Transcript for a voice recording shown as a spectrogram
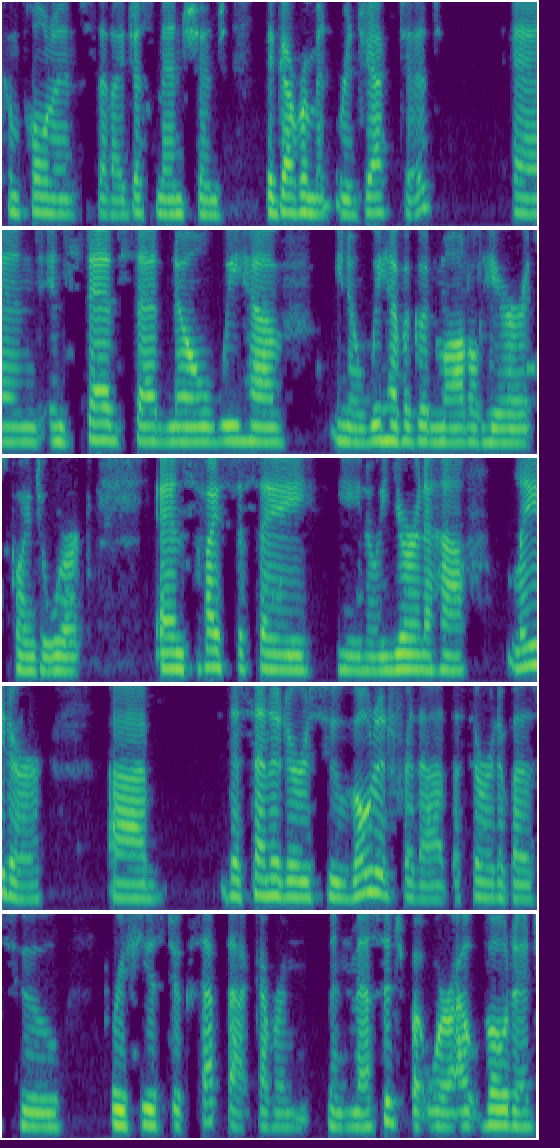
components that I just mentioned, the government rejected and instead said, no, we have you know, we have a good model here. It's going to work. And suffice to say, you know, a year and a half later, uh, the senators who voted for that, the third of us who refused to accept that government message but were outvoted,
